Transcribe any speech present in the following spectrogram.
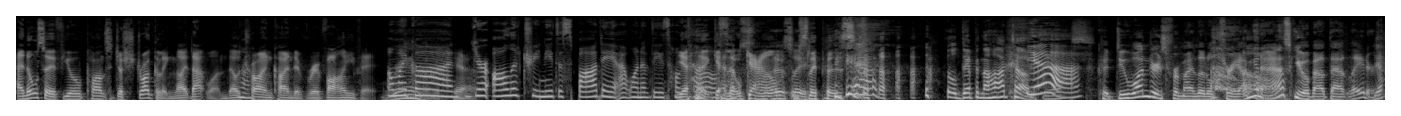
And also, if your plants are just struggling like that one, they'll try and kind of revive it. Oh my God. Yeah. Your olive tree needs a spa day at one of these hotels. Yeah, get a little gown, some slippers. Yeah. little dip in the hot tub. Yeah. Could do wonders for my little tree. I'm going to oh. ask you about that later. Yeah.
